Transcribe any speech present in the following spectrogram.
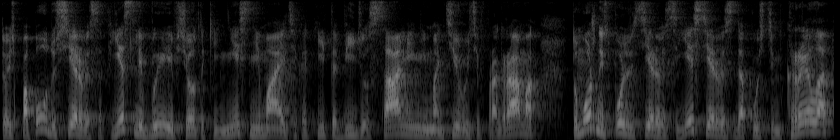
То есть по поводу сервисов, если вы все-таки не снимаете какие-то видео сами, не монтируете в программах, то можно использовать сервисы. Есть сервис, допустим, Крелла,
